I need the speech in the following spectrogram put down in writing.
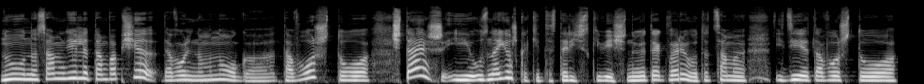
Ну, на самом деле, там вообще довольно много того, что читаешь и узнаешь какие-то исторические вещи. Но это я говорю, вот эта самая идея того, что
